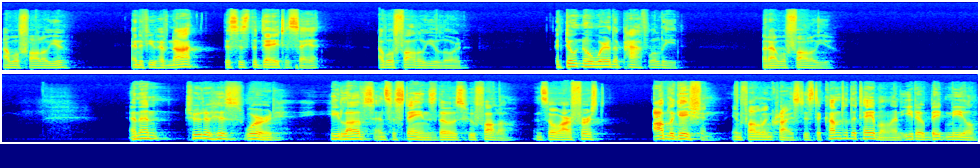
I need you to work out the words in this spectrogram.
I will follow you. And if you have not, this is the day to say it. I will follow you, Lord. I don't know where the path will lead, but I will follow you. And then, true to his word, he loves and sustains those who follow. And so, our first obligation in following Christ is to come to the table and eat a big meal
